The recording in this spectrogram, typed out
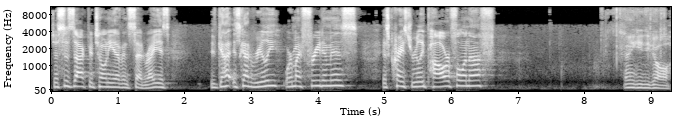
Just as Dr. Tony Evans said, right? Is, is, God, is God really where my freedom is? Is Christ really powerful enough? I think you to go,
